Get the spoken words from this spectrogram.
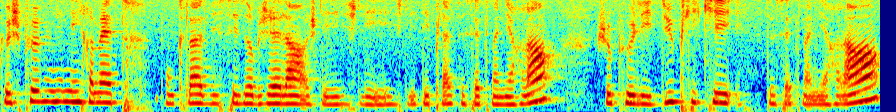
que je peux venir mettre, donc là, ces objets-là, je les, déplace de cette manière-là. Je peux les dupliquer de cette manière-là.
